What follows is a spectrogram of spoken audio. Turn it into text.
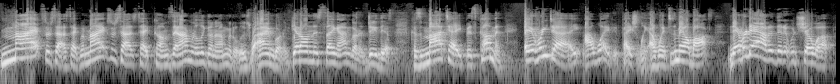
my exercise tape. When my exercise tape comes, then I'm really gonna I'm gonna lose weight. I am gonna get on this thing. I'm gonna do this because my tape is coming. Every day I waited patiently. I went to the mailbox. Never doubted that it would show up,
